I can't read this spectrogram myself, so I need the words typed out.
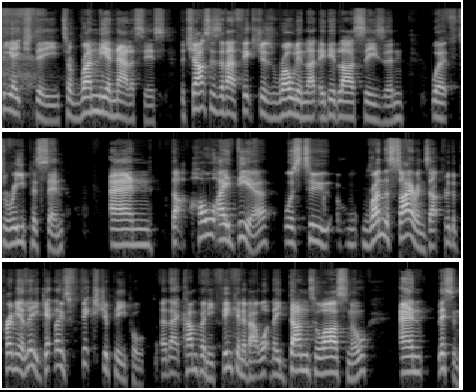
PhD to run the analysis. The chances of our fixtures rolling like they did last season were 3%. And the whole idea was to run the sirens up through the Premier League, get those fixture people at that company thinking about what they'd done to Arsenal. And listen,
